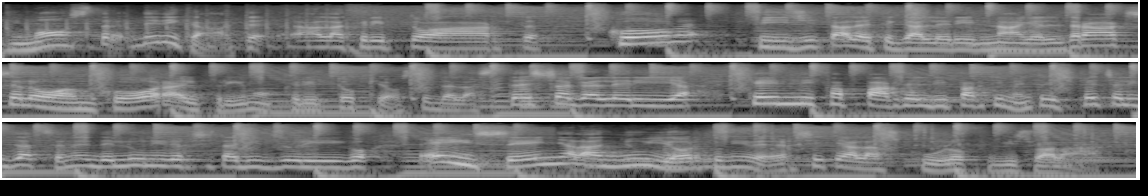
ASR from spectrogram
di mostre dedicate alla crypto art, come Digital et Gallery Nagel Draxel o ancora il primo crypto kiosk della stessa galleria. Kenny fa parte del dipartimento di specializzazione dell'Università di Zurigo e insegna alla New York University alla School of Visual Art.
